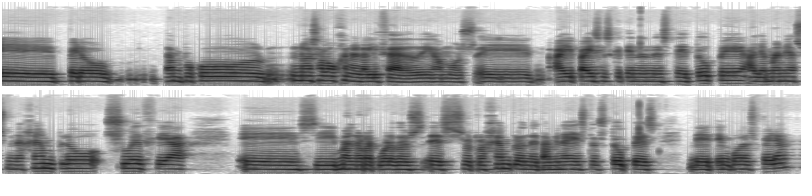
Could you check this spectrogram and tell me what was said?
Eh, pero tampoco no es algo generalizado, digamos. Eh, hay países que tienen este tope, Alemania es un ejemplo, Suecia, eh, si mal no recuerdo, es, otro ejemplo donde también hay estos topes de tiempo de espera,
